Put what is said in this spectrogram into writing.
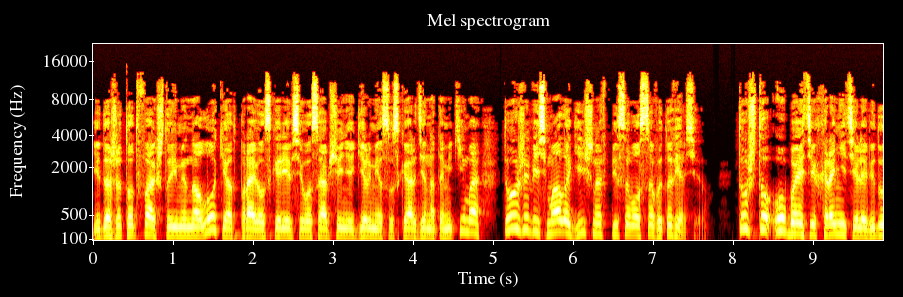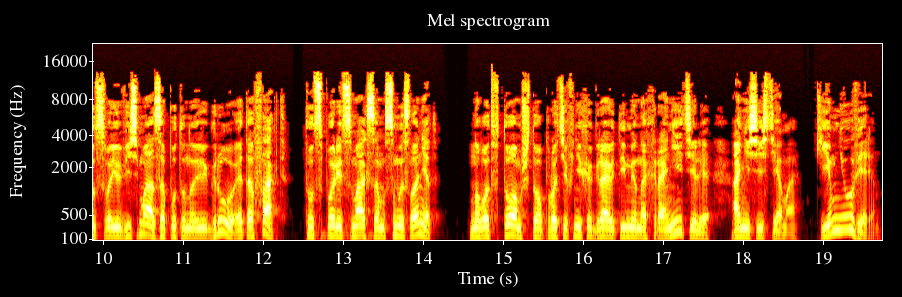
И даже тот факт, что именно Локи отправил, скорее всего, сообщение Гермесу с координатами Кима, тоже весьма логично вписывался в эту версию. То, что оба этих хранителя ведут свою весьма запутанную игру, это факт. Тут спорить с Максом смысла нет. Но вот в том, что против них играют именно хранители, а не система, Ким не уверен.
